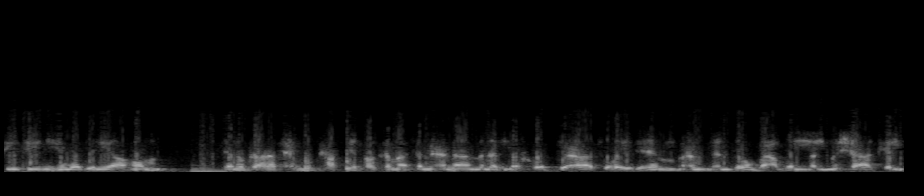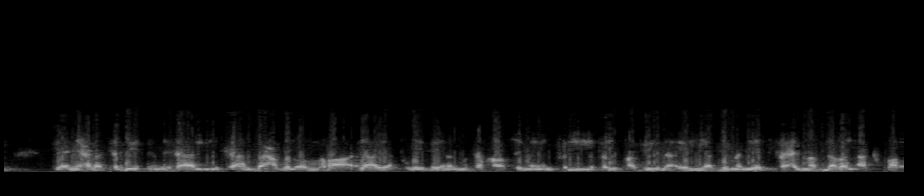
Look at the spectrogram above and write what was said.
في دينهم ودنياهم. لأنه كانت حقيقة كما سمعنا من الأخوة الدعاة وغيرهم عن- عندهم بعض المشاكل. يعني على سبيل المثال كان بعض الأمراء لا يقضي بين المتخاصمين في ال- في القبيلة إلا بمن يدفع المبلغ الأكبر.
